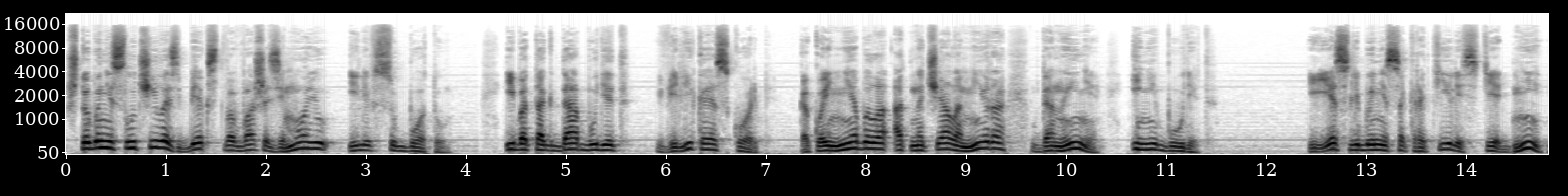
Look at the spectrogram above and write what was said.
чтобы не случилось бегство ваше зимою или в субботу, ибо тогда будет великая скорбь, какой не было от начала мира до ныне и не будет. И если бы не сократились те дни,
